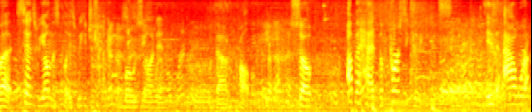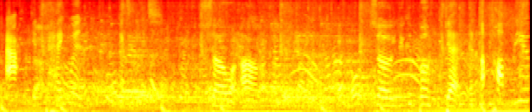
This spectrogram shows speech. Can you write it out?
But since we own this place, we could just mosey on in without a problem. So, up ahead, the first exhibit you can see is our African penguin exhibit. So, um, so you could both get an up-top view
